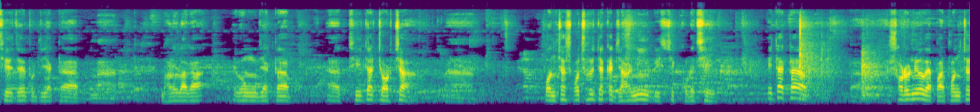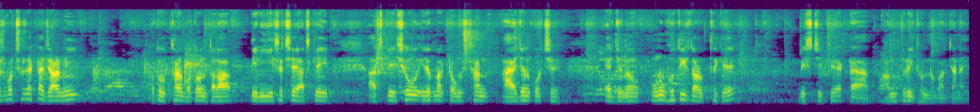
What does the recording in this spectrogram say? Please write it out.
থিয়েটারের প্রতি একটা ভালো লাগা এবং যে একটা থিয়েটার চর্চা পঞ্চাশ বছরের যে একটা জার্নি বৃশ্চিক করেছে, এটা একটা স্মরণীয় ব্যাপার। পঞ্চাশ বছরের একটা জার্নি, কত উত্থান পতন তারা পেরিয়ে এসেছে আজকে আজকে এসেও এরকম একটা অনুষ্ঠান আয়োজন করছে। এর জন্য অনুভূতির তরফ থেকে বৃষ্টিকে একটা আন্তরিক ধন্যবাদ জানাই।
